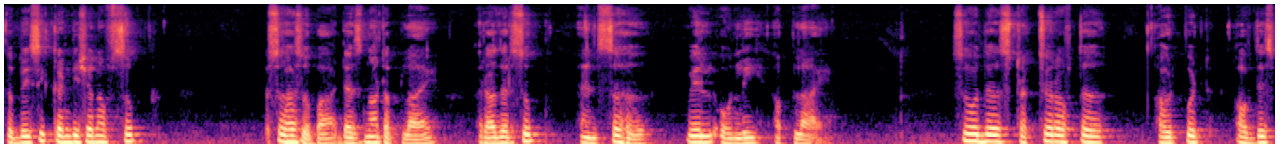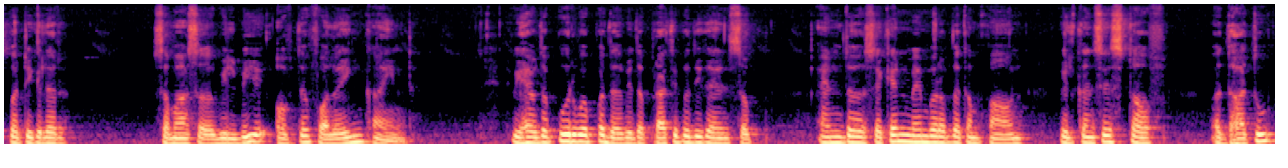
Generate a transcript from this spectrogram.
the basic condition of sup, sahasupa does not apply, rather sup and saha will only apply. So the structure of the output of this particular samasa will be of the following kind we have the Purva Pada with the Pratipadika and Sup, and the second member of the compound will consist of a dhatu,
